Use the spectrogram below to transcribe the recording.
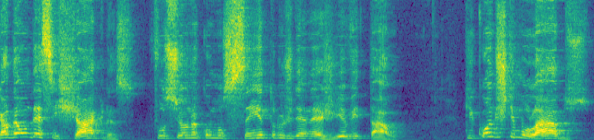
Cada um desses chakras funciona como centros de energia vital, que, quando estimulados,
